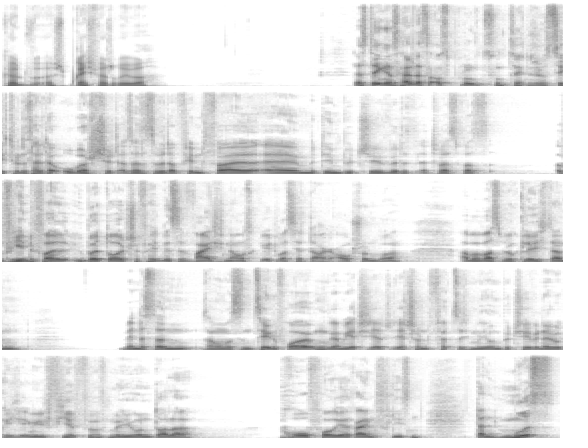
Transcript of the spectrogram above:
können, sprechen wir drüber. Das Ding ist halt, dass aus produktionstechnischer Sicht wird es halt der Obershit. Also das wird auf jeden Fall, äh, mit dem Budget wird es etwas, was auf jeden Fall über deutsche Verhältnisse weit hinausgeht, was ja Dark auch schon war. Aber was wirklich dann, wenn das dann, sagen wir mal, es sind 10 Folgen, wir haben jetzt, jetzt schon 40 Millionen Budget, wenn da wirklich irgendwie 4, 5 Millionen Dollar pro Folge reinfließen, dann muss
